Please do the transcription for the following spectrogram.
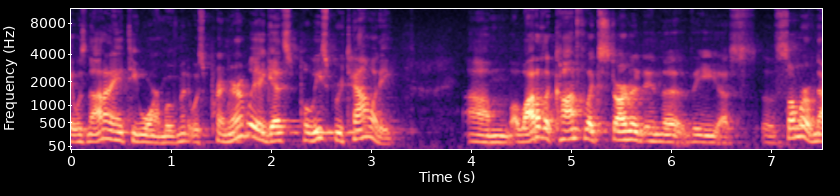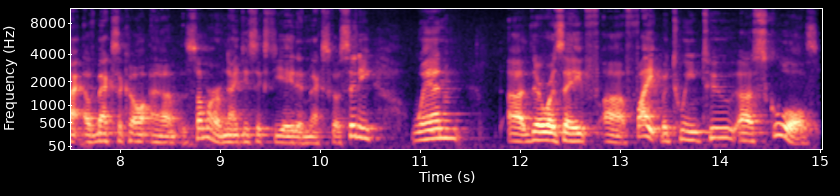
it was not an anti-war movement. It was primarily against police brutality. Um, a lot of the conflicts started in the, the, uh, the summer of, of Mexico, uh, summer of 1968 in Mexico City, when uh, there was a uh, fight between two uh, schools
